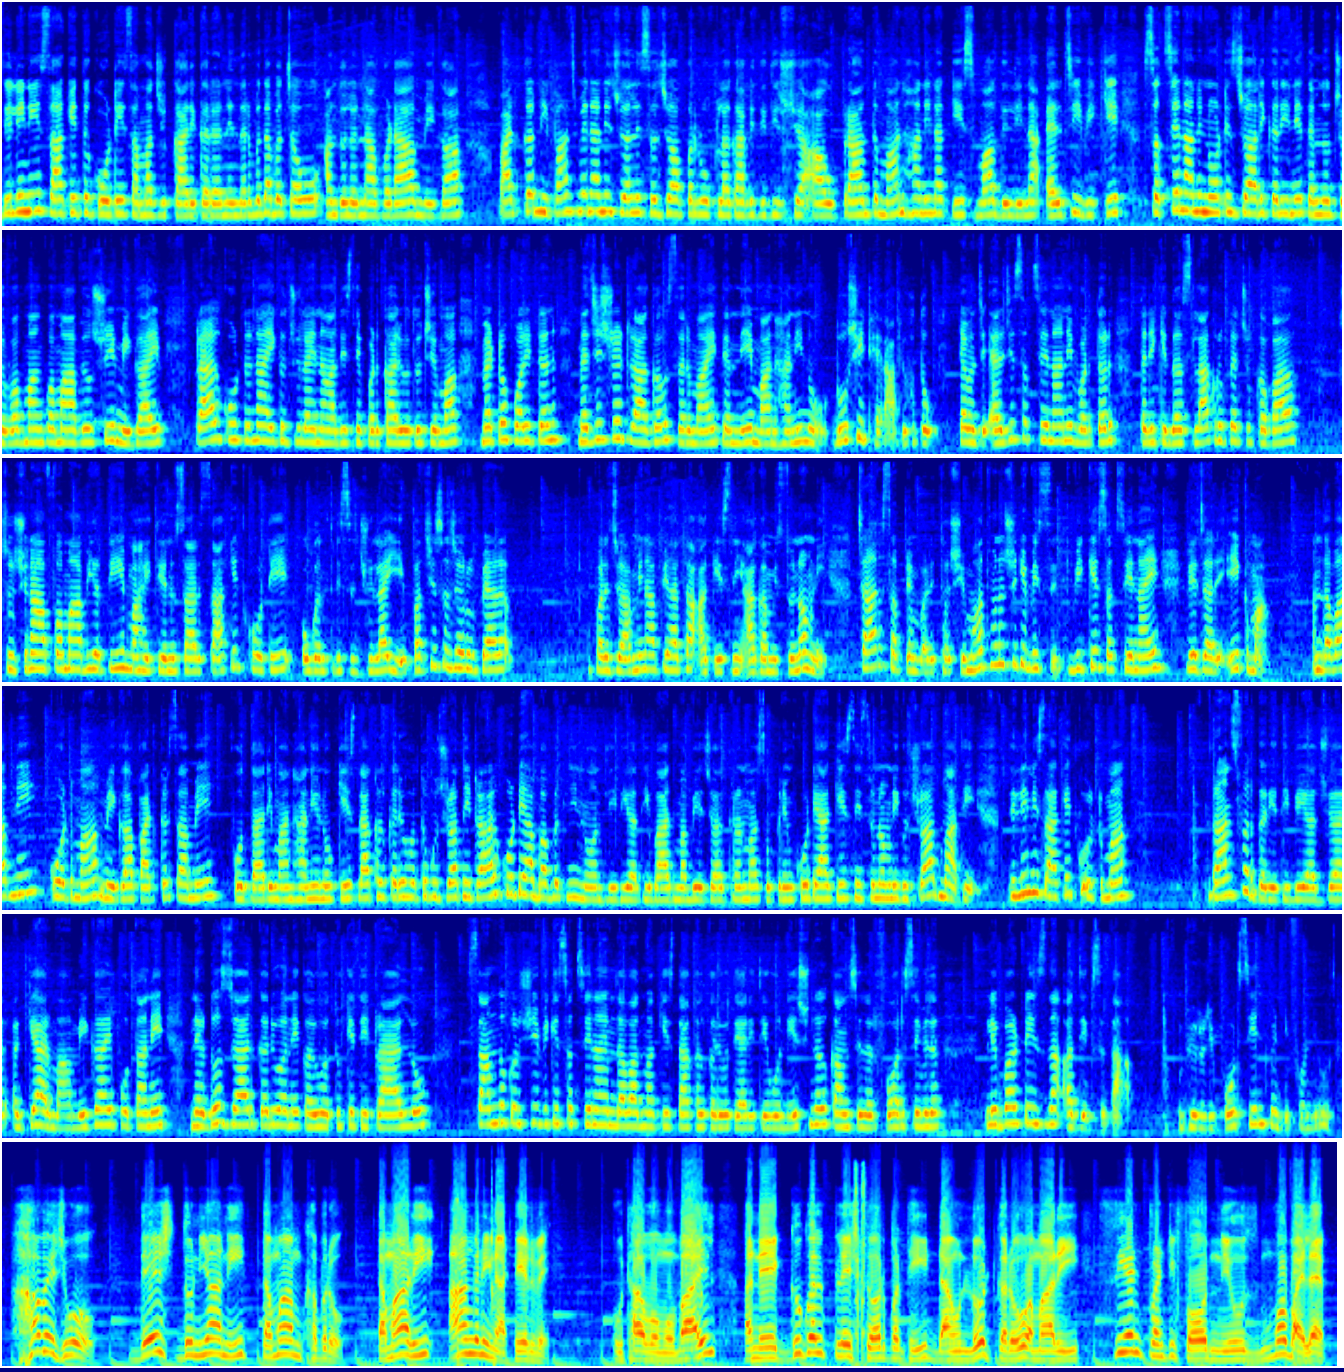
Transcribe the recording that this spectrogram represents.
દિલ્હીની સાકેત કોર્ટે સામાજિક કાર્યકર અને નર્મદા બચાવો આંદોલનના વડા મેઘા પાટકરની પાંચ મહિનાની જેલની સજા પર રોક લગાવી દીધી છે. આ ઉપરાંત માનહાનિના કેસમાં દિલ્હીના એલજી વીકે સક્સેનાને નોટિસ જારી કરીને તેમનો જવાબ માંગવામાં આવ્યો છે. મેઘાએ ટ્રાયલ કોર્ટના એક જુલાઈના આદેશને પડકાર્યો હતો, જેમાં મેટ્રોપોલિટન મેજિસ્ટ્રેટ રાઘવ શર્માએ તેમને માનહાનિનો દોષી ઠેરાવ્યો હતો. તેમજ એલજી સક્સેનાને વળતર તરીકે દસ લાખ રૂપિયા ચૂકવવા સૂચના આપવામાં આવી હતી. માહિતી અનુસાર સાકેત કોર્ટે ઓગણત્રીસ જુલાઈએ પચીસ હજાર રૂપિયા પર જામીન આપ્યા હતા. આ કેસની આગામી સુનાવણી ચાર સપ્ટેમ્બરે થશે. મહત્વનું છે કે વીકે સક્સેનાએ બે હજાર એકમાં અમદાવાદની કોર્ટમાં મેઘા પાટકર સામે ફોજદારી માનહાનિનો કેસ દાખલ કર્યો હતો. ગુજરાતની ટ્રાયલ કોર્ટે આ બાબતની નોંધ લીધી હતી. બાદમાં બે હજાર ત્રણમાં સુપ્રીમ કોર્ટે આ કેસની સુનાવણી ગુજરાતમાંથી દિલ્હીની સાકેત કોર્ટમાં ટ્રાન્સફર કરી હતી. બે હજાર અગિયારમાં મેઘાએ પોતાને નિર્દોષ જાહેર કર્યો અને કહ્યું હતું કે તે ટ્રાયલનો સામનો કરશે. વિકી સક્સેના અમદાવાદમાં કેસ દાખલ કર્યો ત્યારે તેઓ નેશનલ કાઉન્સિલર ફોર સિવિલ લિબર્ટીઝના અધ્યક્ષ હતા. Bureau report CN twenty four news. હવે જુઓ, દેશ દુનિયાની તમામ ખબરો તમારી આંગળીના ટેરવે. ઉઠાવો મોબાઈલ અને ગૂગલ પ્લે સ્ટોર પરથી ડાઉનલોડ કરો અમારી CN twenty four news mobile app.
